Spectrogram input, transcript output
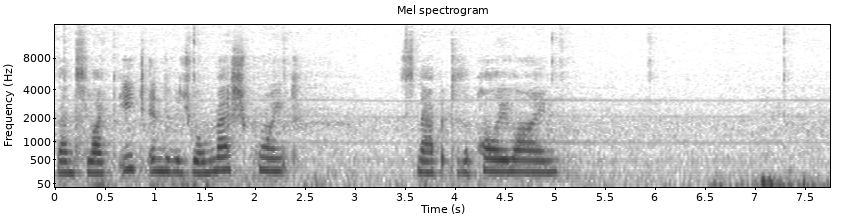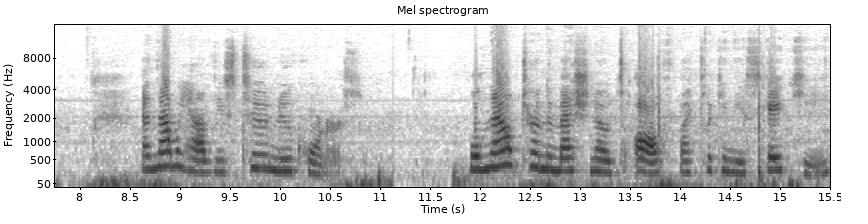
then select each individual mesh point snap it to the polyline. And now we have these two new corners. We'll now turn the mesh nodes off by clicking the escape key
